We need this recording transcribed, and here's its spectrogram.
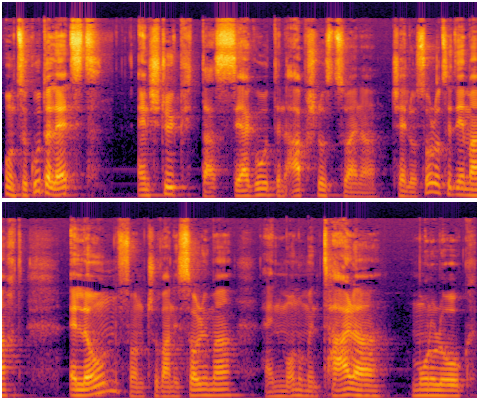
Und zu guter Letzt ein Stück, das sehr gut den Abschluss zu einer Cello-Solo-CD macht. Alone von Giovanni Solima, ein monumentaler Monolog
